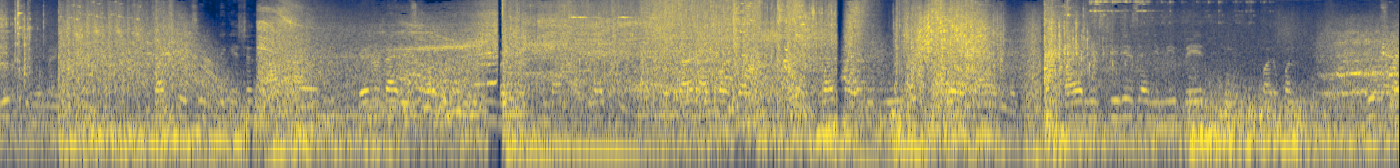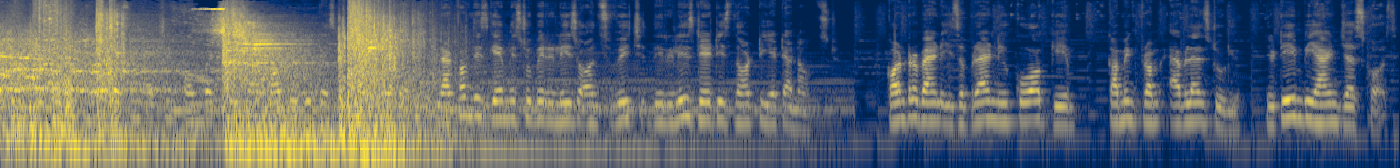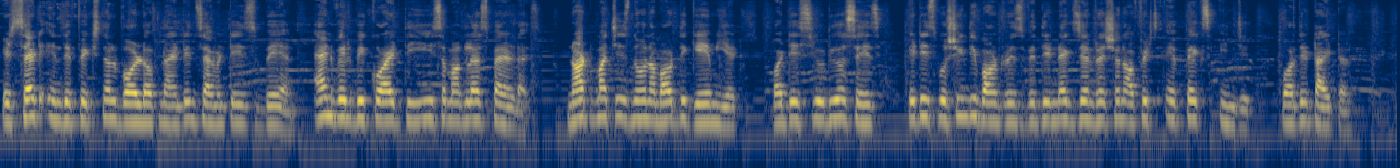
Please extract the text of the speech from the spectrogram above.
Big cinematic. But its implications are higher. Bayonetta is already by the style offers them one possibly by a mysterious enemy based in purple. Looks like a action action combat about to be tested. platform this game is to be released on Switch, the release date is not yet announced. Contraband is a brand new co-op game coming from Avalanche Studio, the team behind Just Cause. It's set in the fictional world of 1970s Bayonne and will be quite the smuggler's paradise. Not much is known about the game yet, but the studio says it is pushing the boundaries with the next generation of its Apex engine for the title.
